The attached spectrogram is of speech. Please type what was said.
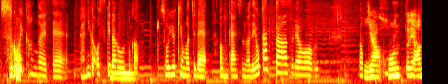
すごい考えて何がお好きだろうとか、そういう気持ちでお迎えするのでよかった。それをいや本当にあ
